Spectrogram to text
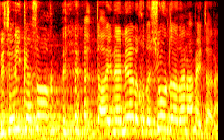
بسیاری کسا تا اینمیال خود شور دادن نمی‌تونه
